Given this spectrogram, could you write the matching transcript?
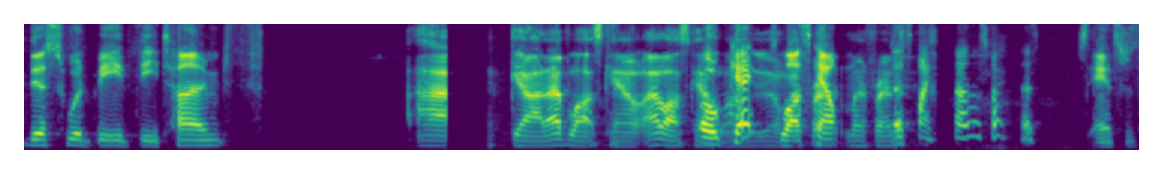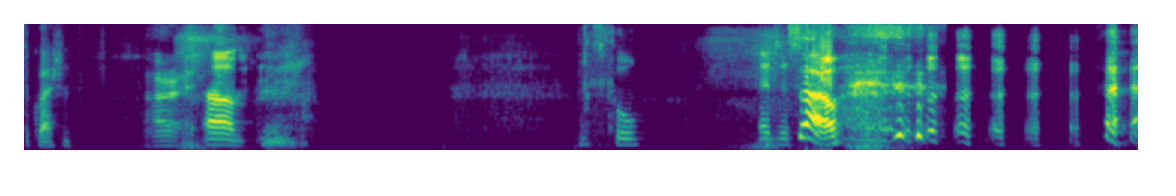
this would be the time. God, I've lost count. I lost count. Okay, ago, my lost friend- count. My friend. That's fine. No, that's fine. That answers the question. All right. Um, that's cool. It just So,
